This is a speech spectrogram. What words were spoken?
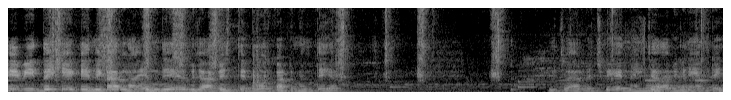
ਇਹ ਵੀ ਇਦਾਂ ਹੀ ਕੇ ਕਿਸੇ ਦੇ ਘਰ ਲਾਏ ਹੁੰਦੇ ਆ, ਬਾਜ਼ਾਰ ਵਿੱਚ ਤੇ ਬਹੁਤ ਘੱਟ ਮਿਲਦੇ ਆ। ਬਾਜ਼ਾਰ ਵਿੱਚ ਵੀ ਨਹੀਂ ਜ਼ਿਆਦਾ ਵਿਕਣੇ ਆਉਂਦੇ।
